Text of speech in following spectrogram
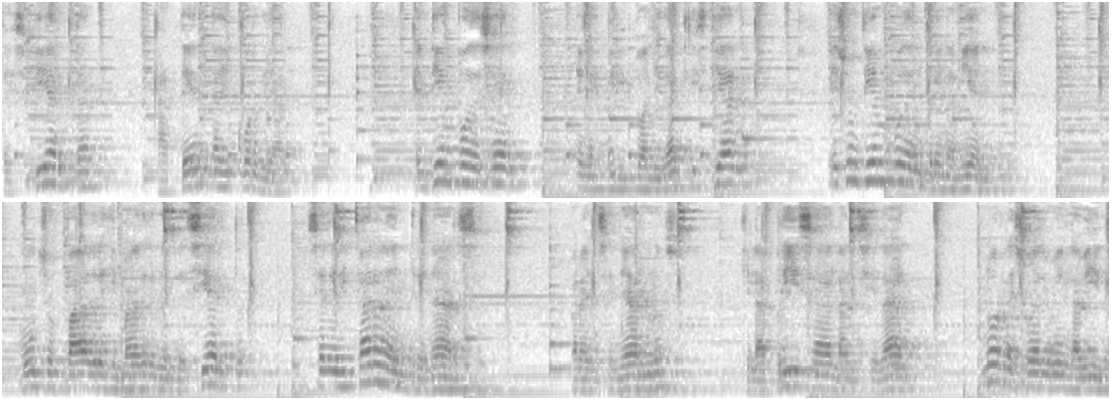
despierta, atenta y cordial. El tiempo de ser en la espiritualidad cristiana es un tiempo de entrenamiento. Muchos padres y madres del desierto se dedicaron a entrenarse para enseñarnos que la prisa, la ansiedad no resuelven la vida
